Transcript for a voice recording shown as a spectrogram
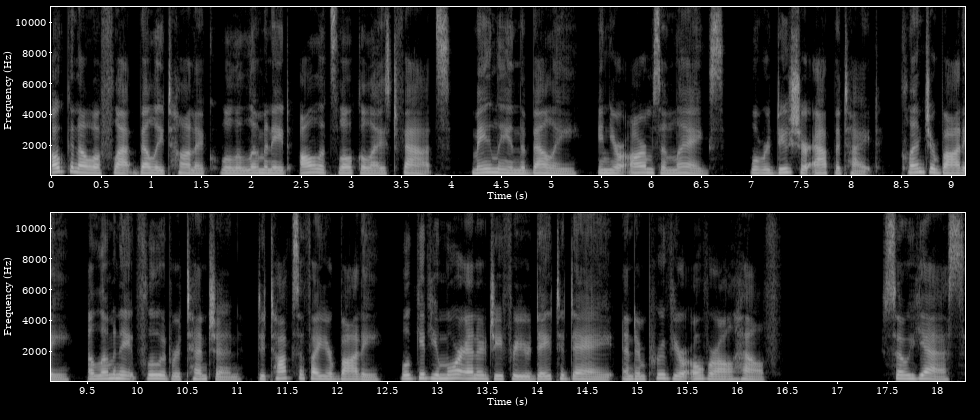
Okinawa Flat Belly Tonic will eliminate all its localized fats, mainly in the belly, in your arms and legs, will reduce your appetite, cleanse your body, eliminate fluid retention, detoxify your body, will give you more energy for your day to day, and improve your overall health. So, yes,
